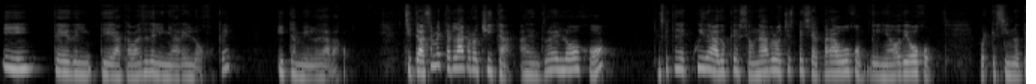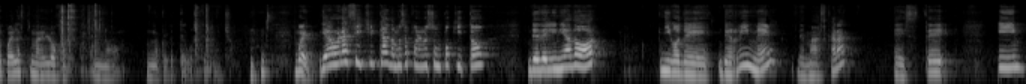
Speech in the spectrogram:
y te, te acabas de delinear el ojo, ¿ok? Y también lo de abajo. Si te vas a meter la brochita adentro del ojo, Tienes que tener cuidado que sea una brocha especial para ojo, delineado de ojo, porque si no te puede lastimar el ojo. No, no creo que te guste mucho. bueno, y ahora sí, chicas, vamos a ponernos un poquito de delineador, digo, de, de rímel, de máscara. Este, y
